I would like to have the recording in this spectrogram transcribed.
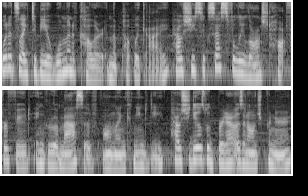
what it's like to be a woman of color in the public eye, how she successfully launched Hot for Food and grew a massive online community, how she deals with burnout as an entrepreneur,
